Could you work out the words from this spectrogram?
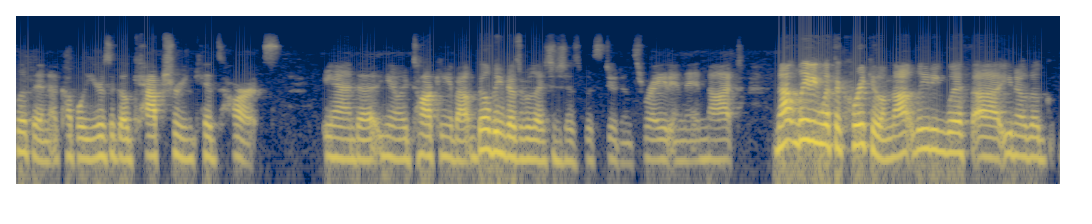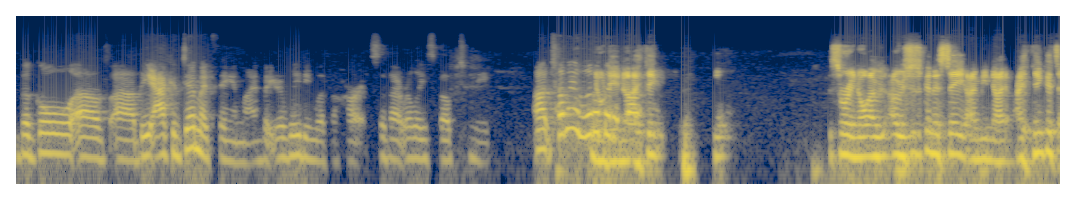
Flippen a couple years ago, capturing kids' hearts, and uh, you know, talking about building those relationships with students, right, and and not not leading with the curriculum, not leading with uh, you know the the goal of uh, the academic thing in mind, but you're leading with the heart. So that really spoke to me. Uh, tell me a little no, bit. Nina, about- I think. sorry, no, I, I was just going to say, I mean, I, I think it's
